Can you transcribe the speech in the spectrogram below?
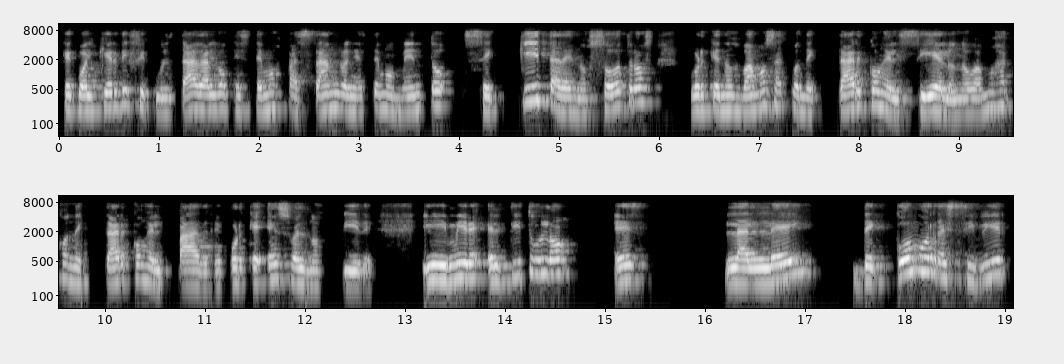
que cualquier dificultad, algo que estemos pasando en este momento, se quita de nosotros porque nos vamos a conectar con el cielo, nos vamos a conectar con el Padre, porque eso Él nos pide. Y mire, el título es La ley de cómo recibir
